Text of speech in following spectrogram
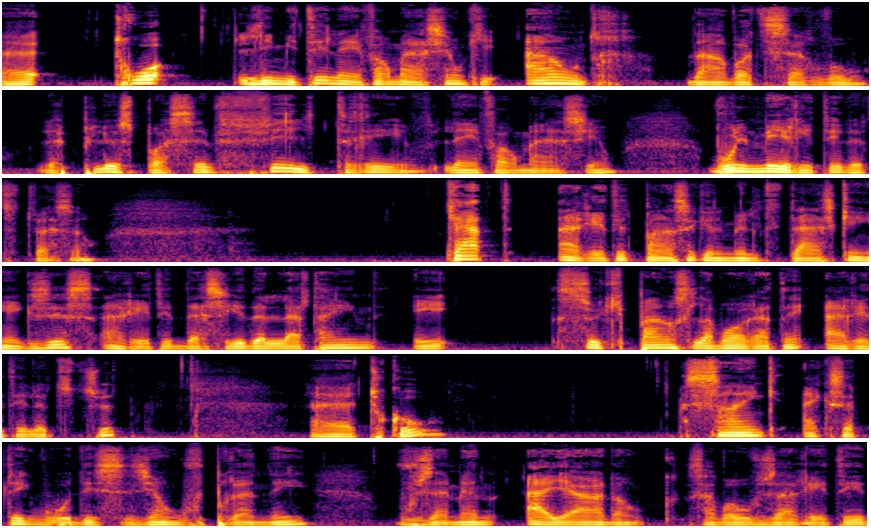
Euh, trois, limiter l'information qui entre dans votre cerveau le plus possible. Filtrez l'information. Vous le méritez de toute façon. Quatre, arrêtez de penser que le multitasking existe. Arrêtez d'essayer de l'atteindre. Et ceux qui pensent l'avoir atteint, arrêtez-le tout de suite. Euh, tout court. Cinq, acceptez que vos décisions que vous prenez vous amène ailleurs. Donc, ça va vous arrêter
